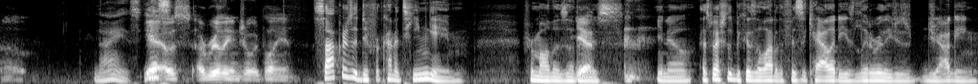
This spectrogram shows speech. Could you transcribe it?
um, nice. yeah yes. it was i really enjoyed playing soccer's a different kind of team game from all those others. Yeah. you know, especially because a lot of the physicality is literally just jogging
